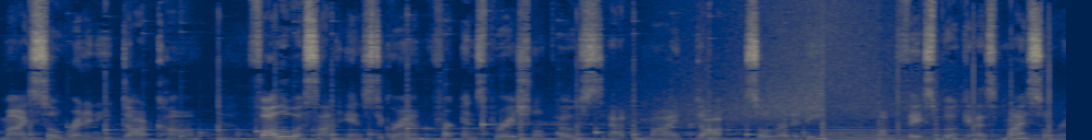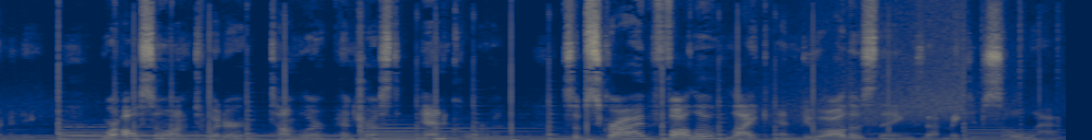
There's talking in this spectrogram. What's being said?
mysoulrenity.com. Follow us on Instagram for inspirational posts at my.soulrenity, on Facebook as mysoulrenity we're also on Twitter, Tumblr, Pinterest, and Quora. Subscribe, follow, like, and do all those things that make your soul happy.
